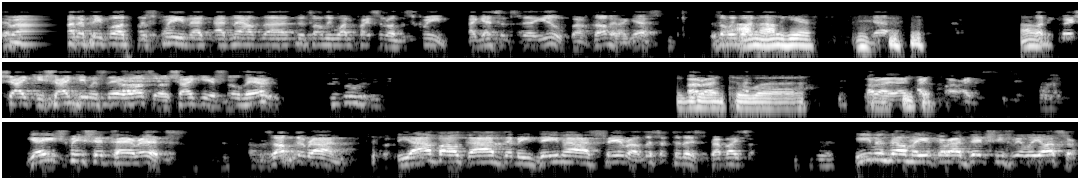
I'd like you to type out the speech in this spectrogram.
There are other people on the screen, and, and now uh, there's only one person on the screen. I guess it's uh, you, Bartolomé, I guess. There's only one. I'm, I'm here. Yeah. All right. where's? Shaiki was there also. Shaiki is still there? Maybe All right. went to, uh, All right, I, I, all right. Yesh. Zomderan. The Gav de Medina Asira. Listen to this, Rabbi. Even though Meikara did, she's really usher.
